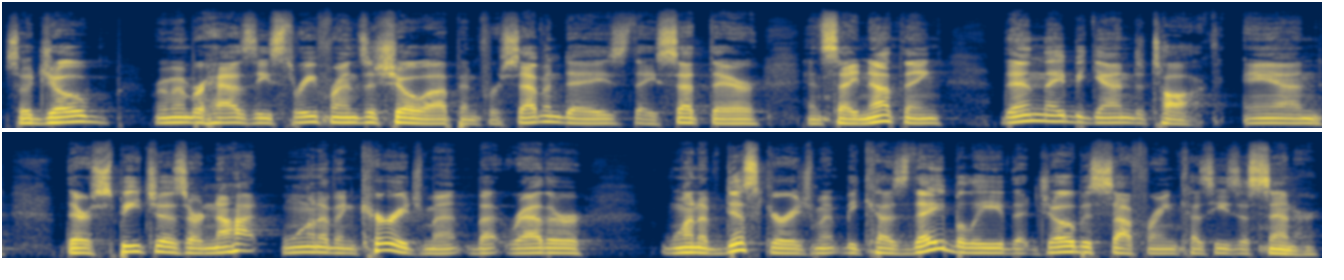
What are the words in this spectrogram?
So, Job, remember, has these three friends that show up, and for seven days they sit there and say nothing. Then they begin to talk, and their speeches are not one of encouragement, but rather one of discouragement because they believe that Job is suffering because he's a sinner.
